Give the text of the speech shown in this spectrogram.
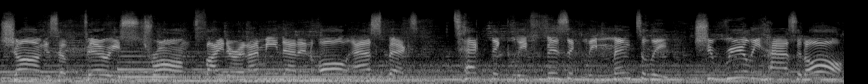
Zhang is a very strong fighter, and I mean that in all aspects technically, physically, mentally. She really has it all.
